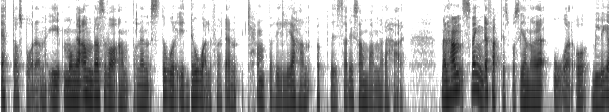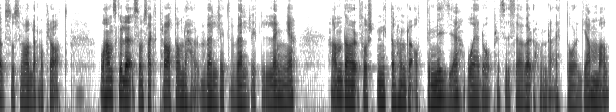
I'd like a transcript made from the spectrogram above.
ett av spåren. I många andra så var Anton en stor idol för den kampvilja han uppvisade i samband med det här. Men han svängde faktiskt på senare år och blev socialdemokrat. Och han skulle som sagt prata om det här väldigt, väldigt länge. Han dör först 1989 och är då precis över 101 år gammal.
